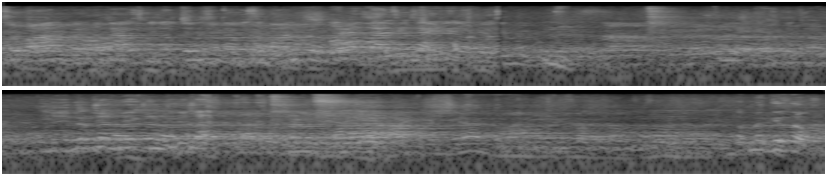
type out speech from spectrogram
ज़ुबान पे होता है उसकी जो दिल होता है वो ज़ुबान पे होता है दैट्स एग्जैक्टली व्हाट अब मैं गिर रहा हूँ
